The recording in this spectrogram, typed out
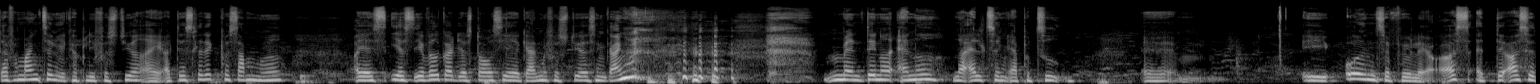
Der er for mange ting, jeg kan blive forstyrret af, og det er slet ikke på samme måde. Og jeg, jeg, jeg ved godt, jeg står og siger, at jeg gerne vil forstyrres en gang. Men det er noget andet, når alting er på tid. Øhm, I Odense føler jeg også, at det også,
